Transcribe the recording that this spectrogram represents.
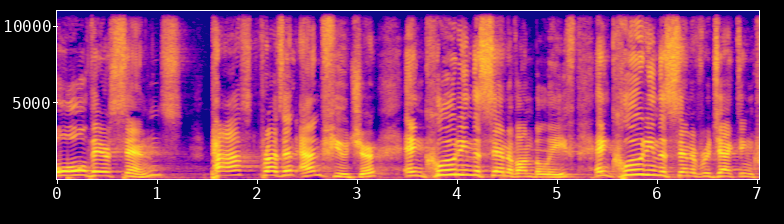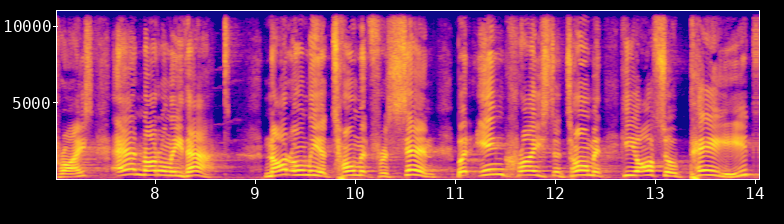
all their sins, past, present, and future, including the sin of unbelief, including the sin of rejecting Christ, and not only that, not only atonement for sin, but in Christ's atonement, he also paid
